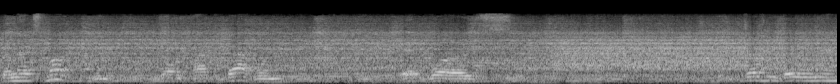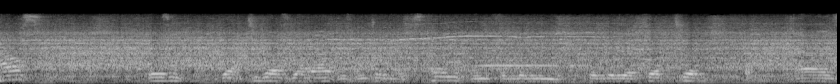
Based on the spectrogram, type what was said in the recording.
the next month, going after that one, it was Judgment Day in your house. There a got two guys got out with Undertaker and Kane and for the WWE Championship as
